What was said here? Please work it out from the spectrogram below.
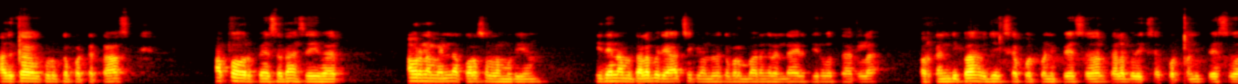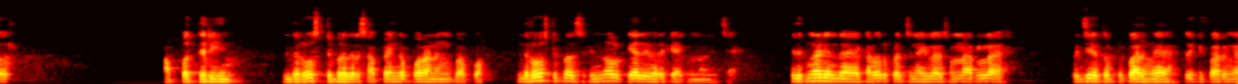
அதுக்காக கொடுக்கப்பட்ட டாஸ்க் அப்போ அவர் பேச தான் செய்வார். அவரை நம்ம என்ன குறை சொல்ல முடியும்? இதே நம்ம தளபதி ஆட்சிக்கு வந்ததுக்கப்புறம் பாருங்க ரெண்டாயிரத்தி இருபத்தாறில் அவர் கண்டிப்பாக விஜய்க்கு சப்போர்ட் பண்ணி பேசுவார் தளபதிக்கு சப்போர்ட் பண்ணி பேசுவார். அப்போ தெரியும் இந்த ரோஸ்ட் பிரதர்ஸ் அப்போ எங்கே போகிறானுங்க பார்ப்போம் இந்த ரோஸ்ட் பிரதர்ஸுக்கு இன்னொரு கேள்வி வேறு கேட்கணும்னு நினச்சேன். இதுக்கு முன்னாடி இந்த கரூர் பிரச்சனைகளை சொன்னார்ல விஜயை தொட்டு பாருங்க தூக்கி பாருங்க.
